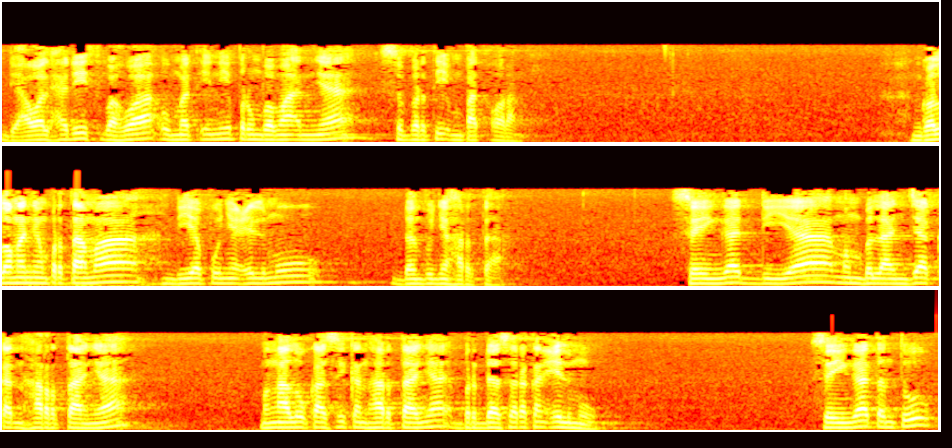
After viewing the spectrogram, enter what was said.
di awal hadis bahwa umat ini perumpamaannya seperti empat orang. Golongan yang pertama dia punya ilmu dan punya harta. Sehingga dia membelanjakan hartanya mengalokasikan hartanya berdasarkan ilmu. Sehingga tentu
